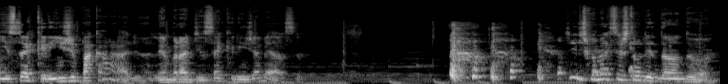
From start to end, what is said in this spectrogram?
Isso é cringe pra caralho. Lembrar disso é cringe a beça. Gente, como é que vocês estão lidando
